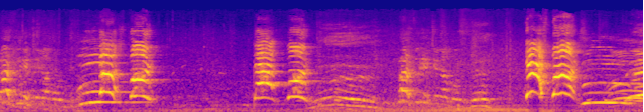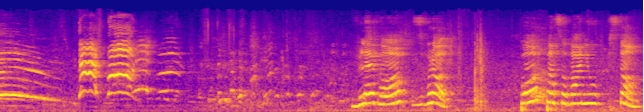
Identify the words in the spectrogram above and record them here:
Pasujecie na wór! Dashboard! Dashboard! Pasujecie na wór! Dashboard! Dashboard! W lewo zwrot. Po pasowaniu wstąp.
